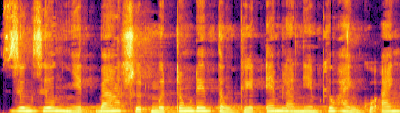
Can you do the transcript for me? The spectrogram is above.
Dương Dương nhiệt ba sượt mượt trong đêm tổng kết Em là niềm kiêu hành của anh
